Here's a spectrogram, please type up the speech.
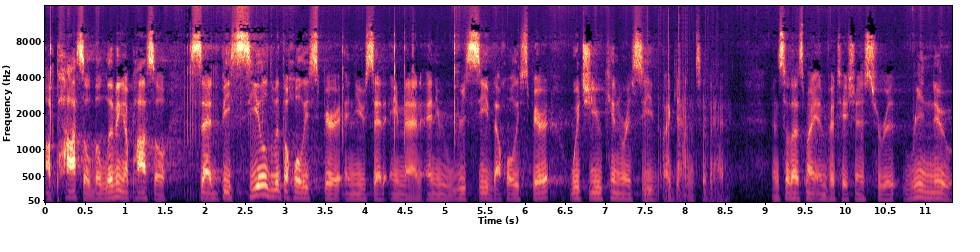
apostle, the living apostle, said, Be sealed with the Holy Spirit, and you said, Amen. And you received the Holy Spirit, which you can receive again today. And so that's my invitation is to re- renew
